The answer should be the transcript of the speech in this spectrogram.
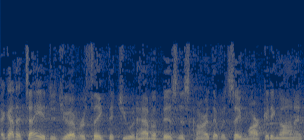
I got to tell you, did you ever think that you would have a business card that would say marketing on it?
